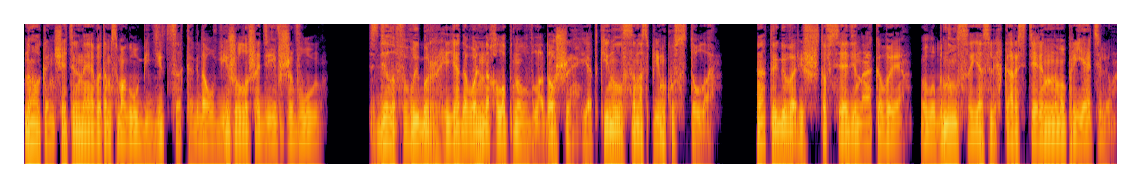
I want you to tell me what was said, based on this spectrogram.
Но окончательно я в этом смогу убедиться, когда увижу лошадей вживую. Сделав выбор, я довольно хлопнул в ладоши и откинулся на спинку стула. «А ты говоришь, что все одинаковые», — улыбнулся я слегка растерянному приятелю.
